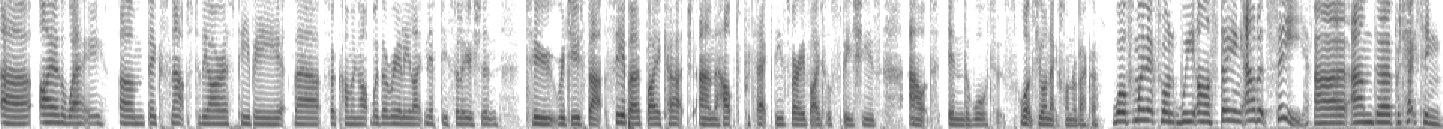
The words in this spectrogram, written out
uh, either way, um, big snaps to the RSPB there for coming up with a really like nifty solution to reduce that seabird bycatch and help to protect these very vital species out in the waters. What's your next one, Rebecca? Well, for my next one, we are staying out at sea uh, and uh, protecting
